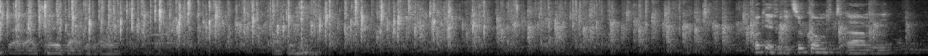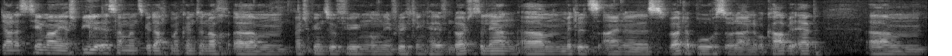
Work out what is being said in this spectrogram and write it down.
Ich werde als Helfer angebraucht. Danke. Okay, für die Zukunft, ähm, ja, das Thema ja Spiele ist, haben wir uns gedacht, man könnte noch ähm, ein Spiel hinzufügen, um den Flüchtlingen helfen, Deutsch zu lernen, ähm, mittels eines Wörterbuchs oder einer Vokabel-App. Ähm,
